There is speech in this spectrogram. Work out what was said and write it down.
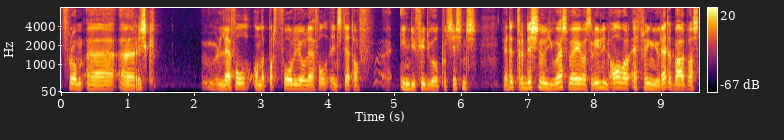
from a, a risk level, on the portfolio level, instead of uh, individual positions. Yeah, the traditional US way was really all everything you read about was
